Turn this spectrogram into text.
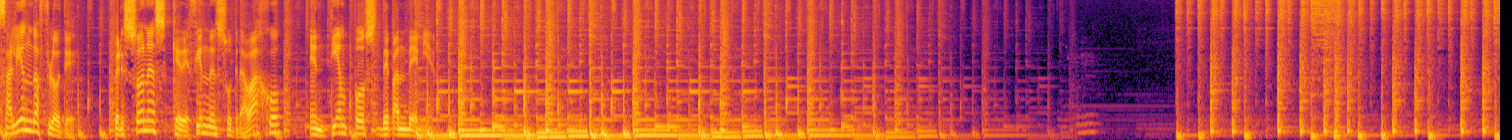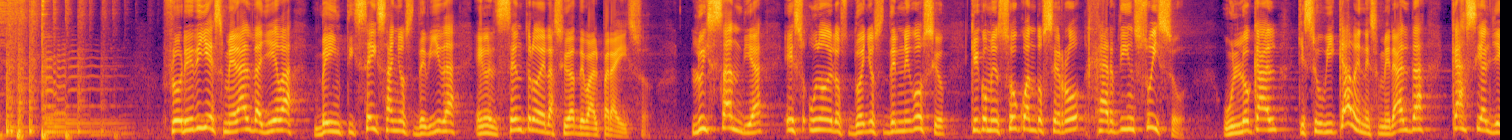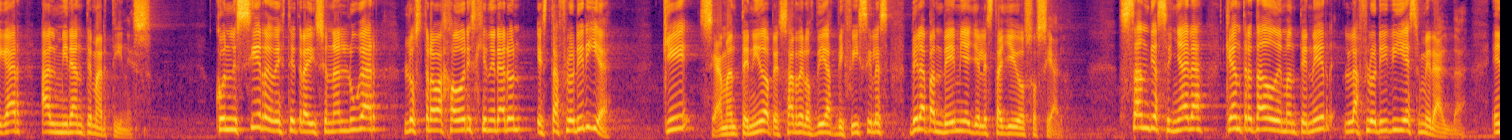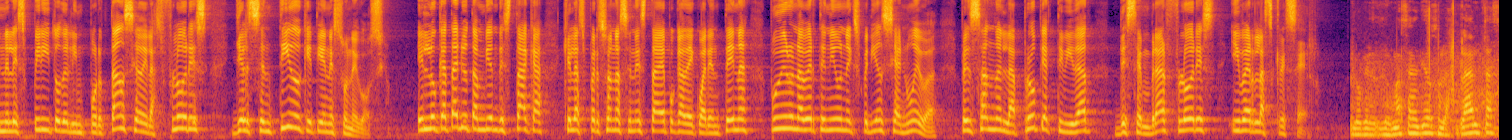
Saliendo a flote, personas que defienden su trabajo en tiempos de pandemia. Florería Esmeralda lleva 26 años de vida en el centro de la ciudad de Valparaíso. Luis Sandia es uno de los dueños del negocio que comenzó cuando cerró Jardín Suizo, un local que se ubicaba en Esmeralda casi al llegar a Almirante Martínez. Con el cierre de este tradicional lugar, los trabajadores generaron esta florería, que se ha mantenido a pesar de los días difíciles de la pandemia y el estallido social. Sandia señala que han tratado de mantener la florería Esmeralda, en el espíritu de la importancia de las flores y el sentido que tiene su negocio. El locatario también destaca que las personas en esta época de cuarentena pudieron haber tenido una experiencia nueva, pensando en la propia actividad de sembrar flores y verlas crecer. Lo que lo más sentido son las plantas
